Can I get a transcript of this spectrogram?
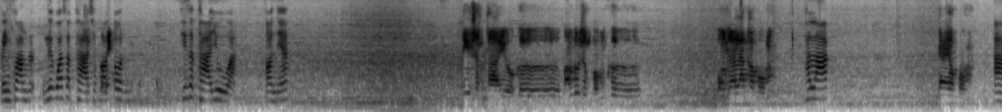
เป็นความเรียกว่าศรัทธาเฉพาะตนที่ศรัทธาอยู่อะ ตอนเนี้ย ที่ศรัทธาอยู่คือความรู้สึกผมคือ องค์พระลักษณ์ครับผมพระลักษณ์ใช่ครับผม อะ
